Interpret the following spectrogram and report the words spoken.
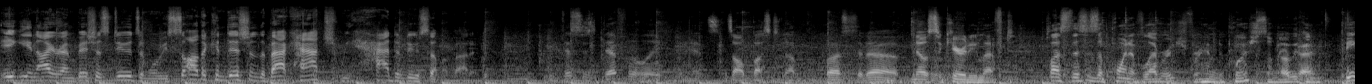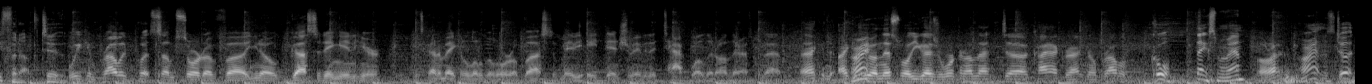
Iggy and I are ambitious dudes, and when we saw the condition of the back hatch, we had to do something about it. This is definitely It's, it's all busted up. busted up. No security left. Plus, this is a point of leverage for him to push, so maybe we can beef it up too. We can probably put some sort of, uh, you know, gusseting in here to kind of make it a little bit more robust. Maybe eighth inch, maybe they tack weld it on there after that. I can, I can right. do on this while you guys are working on that uh, kayak rack, no problem. Cool. Thanks, my man. All right. All right, let's do it.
